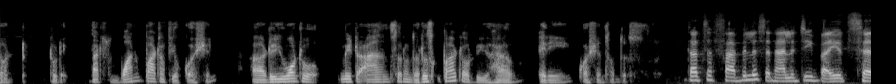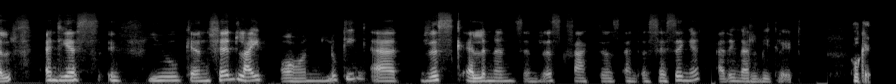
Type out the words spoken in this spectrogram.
learned today that's one part of your question uh, do you want to, me to answer on the risk part or do you have any questions on this that's a fabulous analogy by itself. And yes, if you can shed light on looking at risk elements and risk factors and assessing it, I think that'll be great. Okay.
